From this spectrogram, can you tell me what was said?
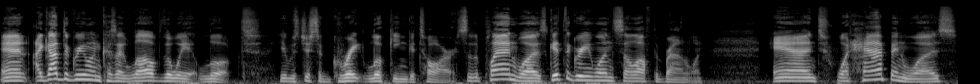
And I got the green one because I loved the way it looked. It was just a great looking guitar. So the plan was get the green one, sell off the brown one. And what happened was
